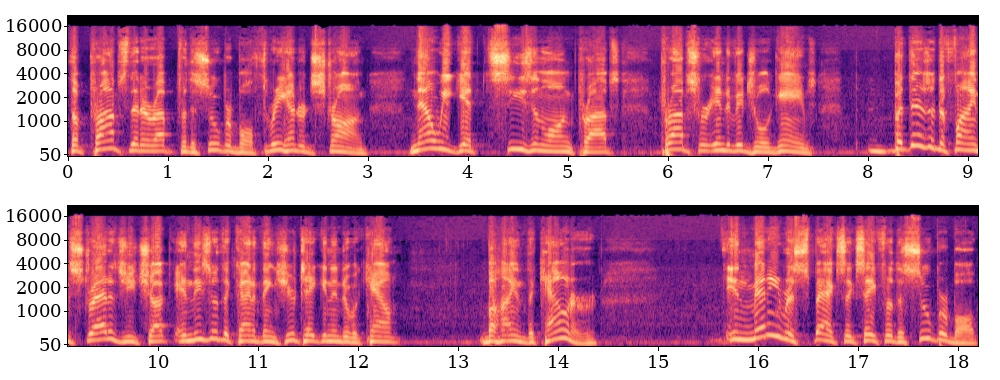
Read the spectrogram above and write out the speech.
the props that are up for the Super Bowl, 300 strong, now we get season long props, props for individual games. But there's a defined strategy, Chuck, and these are the kind of things you're taking into account behind the counter in many respects, like say for the Super Bowl,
